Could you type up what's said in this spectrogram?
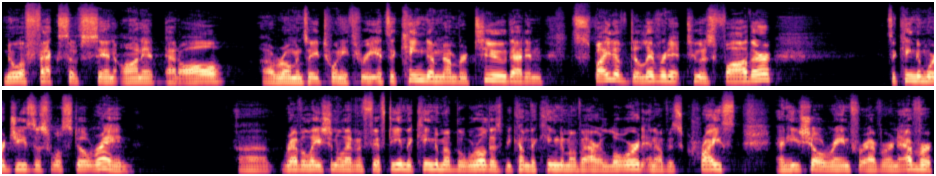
no effects of sin on it at all. Uh, Romans 8:23. It's a kingdom number 2 that in spite of delivering it to his father, it's a kingdom where Jesus will still reign. Uh, Revelation 11:15, the kingdom of the world has become the kingdom of our Lord and of his Christ, and he shall reign forever and ever.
